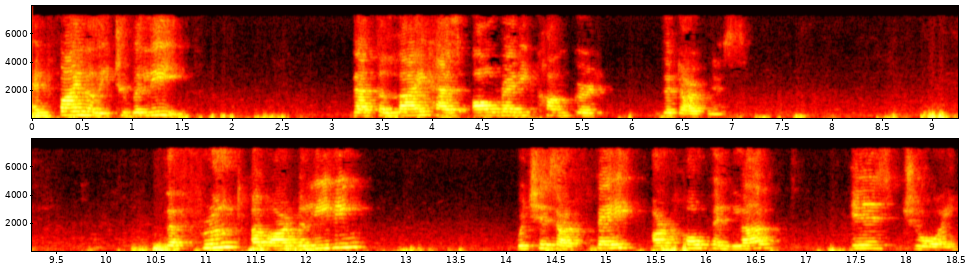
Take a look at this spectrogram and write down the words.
And finally, to believe that the light has already conquered the darkness. The fruit of our believing, which is our faith, our hope, and love, is joy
